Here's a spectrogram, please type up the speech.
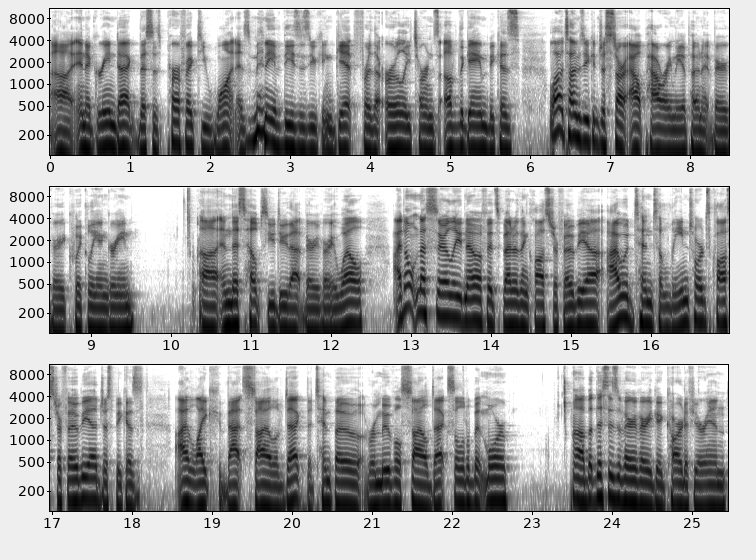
Uh, in a green deck, this is perfect. You want as many of these as you can get for the early turns of the game because a lot of times you can just start outpowering the opponent very, very quickly in green. Uh, and this helps you do that very, very well. I don't necessarily know if it's better than claustrophobia. I would tend to lean towards claustrophobia just because I like that style of deck, the tempo removal style decks a little bit more. Uh, but this is a very, very good card if you're in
